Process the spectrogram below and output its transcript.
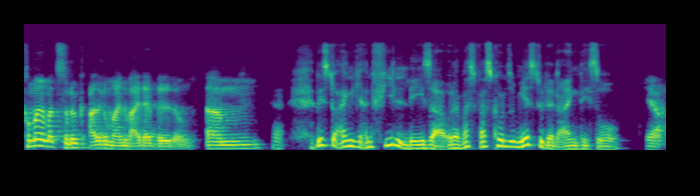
kommen wir mal zurück, allgemein Weiterbildung. Ähm, ja. Bist du eigentlich ein Vielleser oder was, was konsumierst du denn eigentlich so? Ja.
